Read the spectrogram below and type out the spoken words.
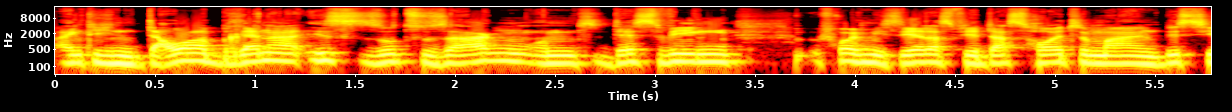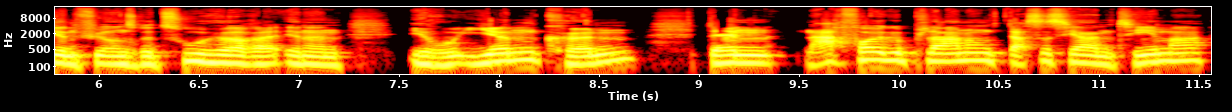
eigentlich ein Dauerbrenner ist sozusagen. Und deswegen freue ich mich sehr, dass wir das heute mal ein bisschen für unsere ZuhörerInnen eruieren können. Denn Nachfolgeplanung, das ist ja ein Thema,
